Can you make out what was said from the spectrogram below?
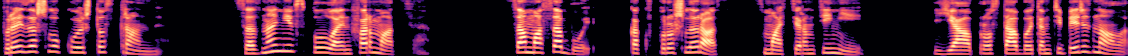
произошло кое-что странное. В сознании всплыла информация. Сама собой, как в прошлый раз, с мастером теней. Я просто об этом теперь знала.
